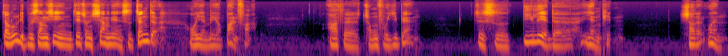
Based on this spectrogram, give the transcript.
假如你不相信这串项链是真的，我也没有办法。”阿瑟重复一遍：“这是低劣的赝品。”沙特问：“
